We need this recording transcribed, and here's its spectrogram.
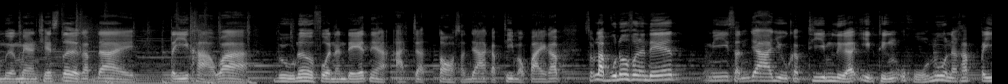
เมืองแมนเชสเตอร์ครับได้ตีข่าวว่าบรูโน่เฟอร์นันเดสเนี่ยอาจจะต่อสัญญากับทีมออกไปครับสำหรับบรูโน่เฟอร์นันเดสมีสัญญาอยู่กับทีมเหลืออีกถึงโอ้โหนู่นนะครับปี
